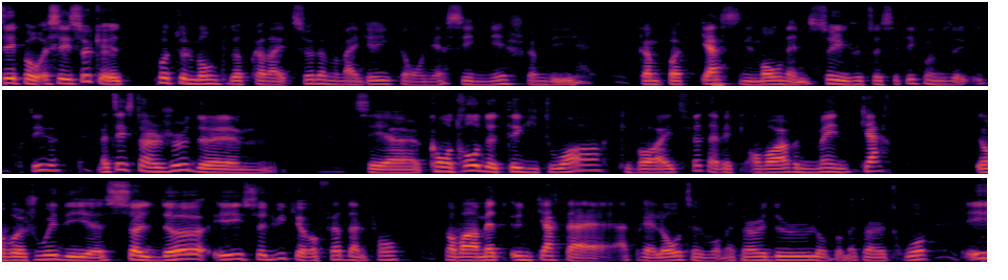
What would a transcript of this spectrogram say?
C'est sûr que pas tout le monde qui doit connaître ça, là, malgré qu'on est assez niche comme des comme podcast, le monde aime ça, les jeux de société qu'on nous a écoutés. Là. Mais tu sais, c'est un jeu de. C'est un contrôle de territoire qui va être fait avec. On va avoir une main de carte et on va jouer des euh, soldats et celui qui aura fait, dans le fond, on va en mettre une carte après l'autre. On va mettre un 2, l'autre va mettre un 3. Et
